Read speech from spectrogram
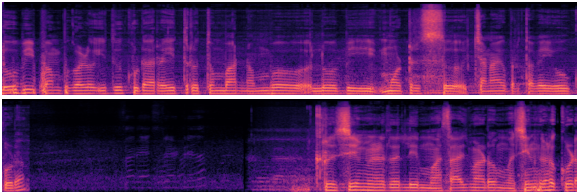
ಲೂಬಿ ಪಂಪ್ಗಳು, ಇದು ಕೂಡ ರೈತರು ತುಂಬ ನಂಬೋ ಲೂಬಿ ಮೋಟರ್ಸ್ ಚೆನ್ನಾಗಿ ಬರ್ತವೆ, ಇವು ಕೂಡ. ಕೃಷಿ ಮೇಳದಲ್ಲಿ ಮಸಾಜ್ ಮಾಡೋ ಮಷಿನ್ಗಳು ಕೂಡ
